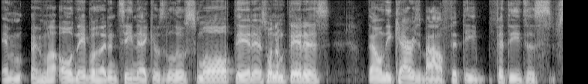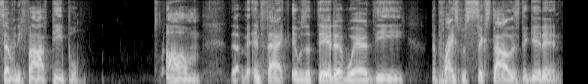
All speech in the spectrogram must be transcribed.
in, in my old neighborhood in Teaneck. It was a little small theater. It's one of them theaters that only carries about 50, 50 to 75 people. Um, in fact, it was a theater where the the price was six dollars to get in.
